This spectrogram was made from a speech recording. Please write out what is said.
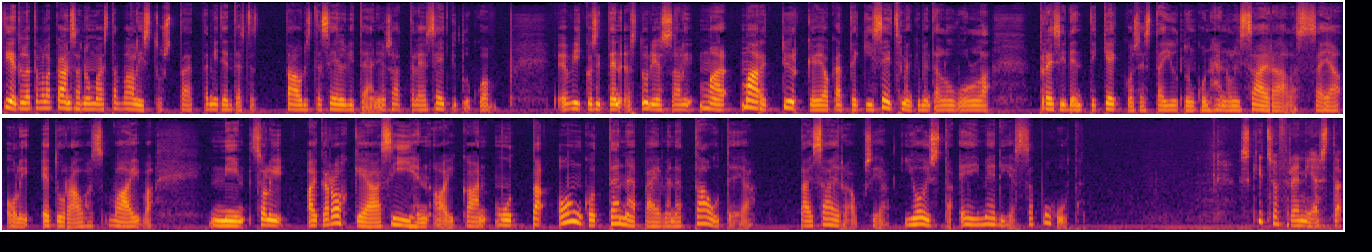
tietyllä tavalla kansanomaista valistusta, että miten tästä taudista selvitään. Jos ajattelee 70-lukua, viikko sitten studiossa oli Maarit Tyrkkö, joka teki 70-luvulla presidentti Kekkosesta jutun, kun hän oli sairaalassa ja oli eturauhas vaiva. Niin se oli aika rohkeaa siihen aikaan, mutta onko tänä päivänä tauteja tai sairauksia, joista ei mediassa puhuta? Skitsofreniasta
